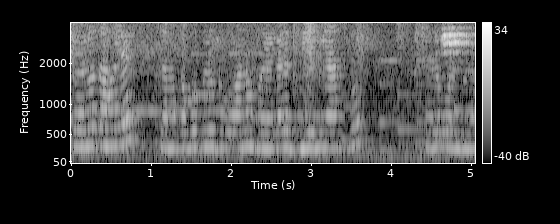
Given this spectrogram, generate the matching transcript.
চলো তাহলে জামা কাপড়গুলো হয়ে গেলে ধুয়ে নিয়ে আসব। চলো বন্ধুরা।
